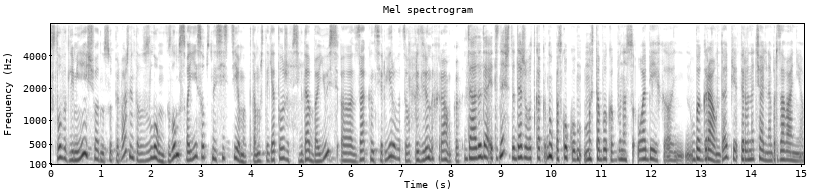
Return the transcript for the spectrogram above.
слово для меня еще одно супер важное это взлом, взлом своей собственной системы, потому что я тоже всегда боюсь э, законсервироваться в определенных рамках. Да, да, да. Это знаешь, это даже вот как, ну, поскольку мы с тобой как бы у нас у обеих э, бэкграунд, да, первоначальное образование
